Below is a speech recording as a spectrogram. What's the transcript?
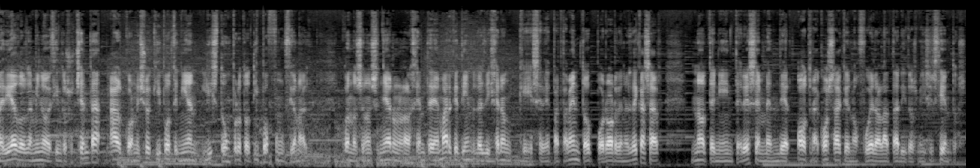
Mediados de 1980, Alcorn y su equipo tenían listo un prototipo funcional. Cuando se lo enseñaron a la gente de marketing, les dijeron que ese departamento, por órdenes de casar, no tenía interés en vender otra cosa que no fuera la Atari 2600.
